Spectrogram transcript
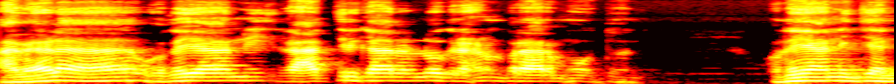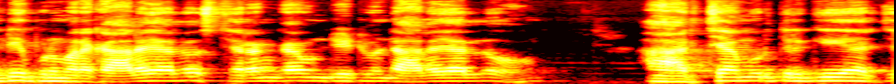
ఆవేళ ఉదయాన్ని రాత్రి కాలంలో గ్రహణం ప్రారంభమవుతోంది. ఉదయాన్నే నుంచి అంటే ఇప్పుడు మనకు ఆలయాల్లో స్థిరంగా ఉండేటువంటి ఆలయాల్లో ఆ అర్చామూర్తులకి అర్చ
